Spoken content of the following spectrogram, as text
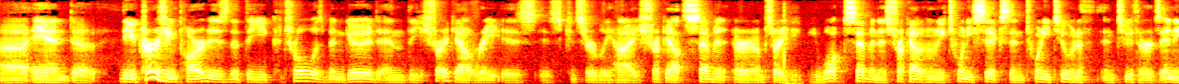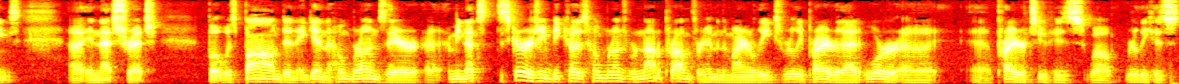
Uh, and uh, the encouraging part is that the control has been good, and the strikeout rate is is considerably high. He struck out seven, or I'm sorry, he, walked seven and struck out only 26 and 22 and, and two thirds innings uh, in that stretch but was bombed. And again, the home runs there, uh, I mean, that's discouraging because home runs were not a problem for him in the minor leagues really prior to that or uh, uh, prior to his, well, really his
